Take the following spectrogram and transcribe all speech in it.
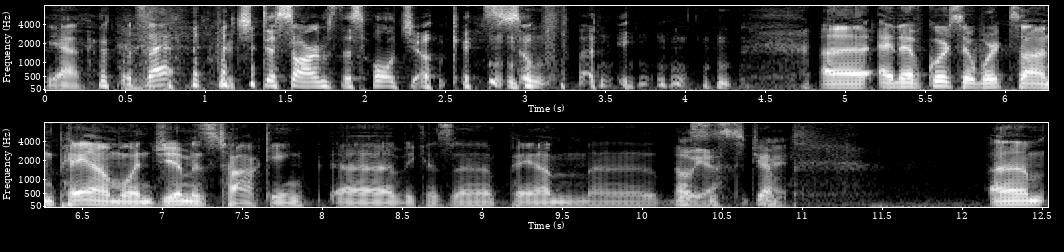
Yeah. What's that? Which disarms this whole joke. It's so funny. Uh, and of course, it works on Pam when Jim is talking uh, because uh, Pam uh, listens Oh yeah. to Jim. Right. Um,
